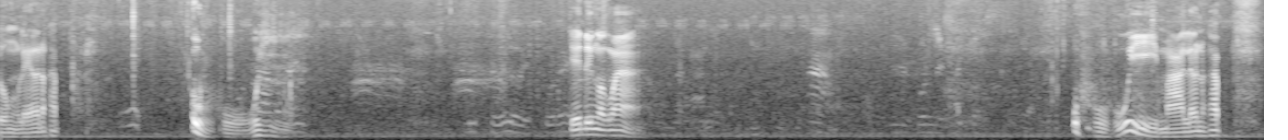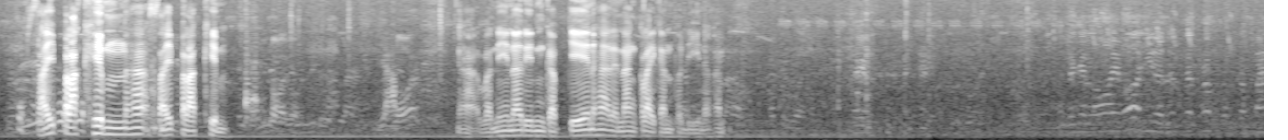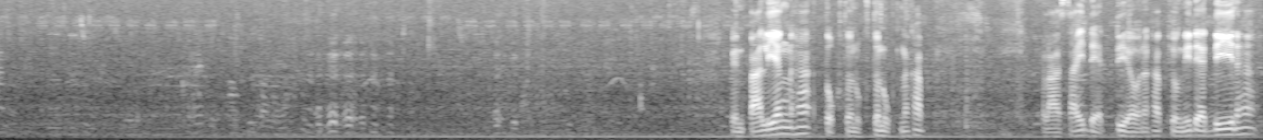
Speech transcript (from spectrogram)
ลงแล้วนะครับ โอ้โหเจ๊ดึงออกมา โอ้โหมาแล้วนะครับไซส์ปลาเค็มนะฮะไซส์ปลาเค็มวันนี้นารินทร์กับเจ๊นะฮะได้นั่งใกล้กันพอดีนะครับ เป็นปลาเลี้ยงนะฮะตกสนุกสนุกนะครับปลาไซส์แดดเดียวนะครับช่วงนี้แดดดีนะฮะ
